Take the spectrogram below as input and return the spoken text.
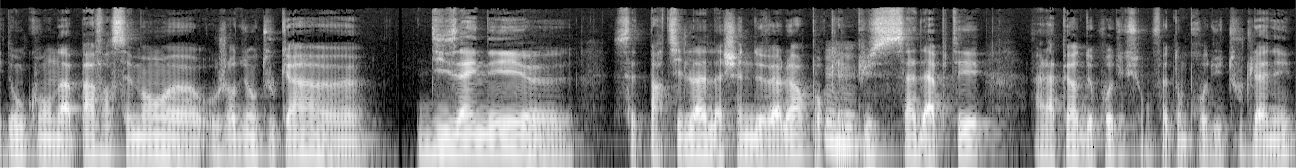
et donc on n'a pas forcément, euh, aujourd'hui en tout cas, designé cette partie-là de la chaîne de valeur pour Mhm. qu'elle puisse s'adapter à la période de production. En fait, on produit toute l'année,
